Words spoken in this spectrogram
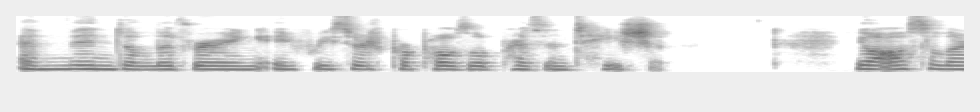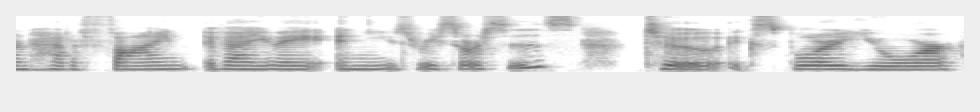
and then delivering a research proposal presentation. You'll also learn how to find, evaluate, and use resources to explore your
